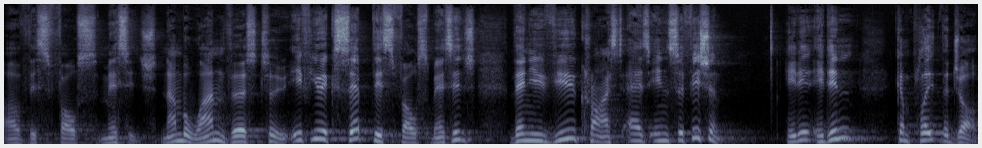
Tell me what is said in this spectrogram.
of this false message. Number one, verse two. If you accept this false message, then you view Christ as insufficient. He, did, he didn't complete the job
